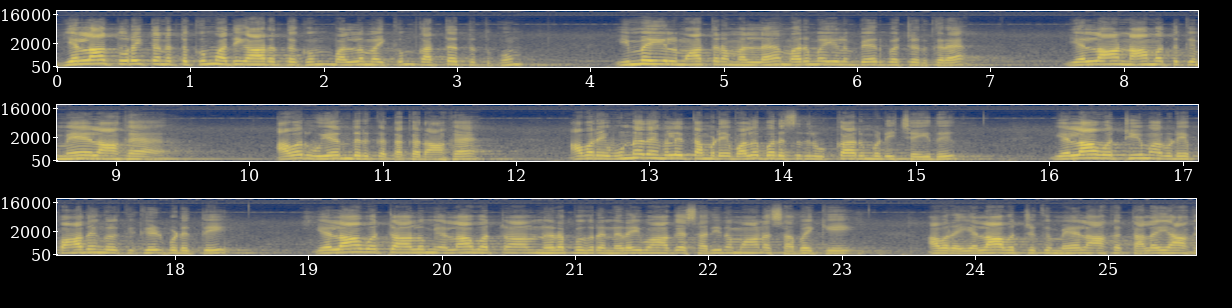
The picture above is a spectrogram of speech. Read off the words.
எல்லா துறைத்தனத்துக்கும் அதிகாரத்துக்கும் வல்லமைக்கும் கத்தத்துக்கும் இம்மையில் மாத்திரமல்ல மறுமையிலும் பேர் பெற்றிருக்கிற எல்லா நாமத்துக்கு மேலாக அவர் உயர்ந்திருக்கத்தக்கதாக அவரை உன்னதங்களில் தம்முடைய வலுபரிசத்தில் உட்காரும்படி செய்து எல்லாவற்றையும் அவருடைய பாதங்களுக்கு கீழ்ப்படுத்தி எல்லாவற்றாலும் எல்லாவற்றாலும் நிரப்புகிற நிறைவாக சரீரமான சபைக்கு அவரை எல்லாவற்றுக்கும் மேலாக தலையாக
